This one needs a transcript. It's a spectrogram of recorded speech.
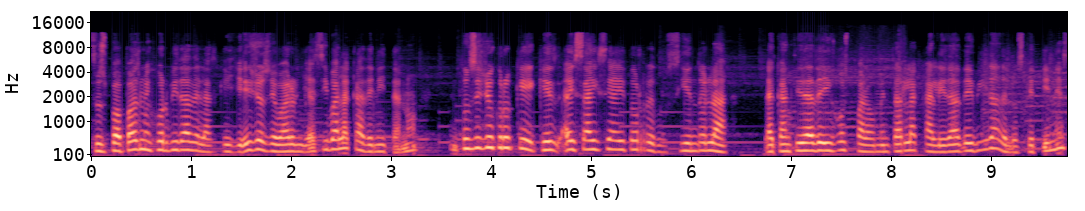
Sus papás mejor vida de las que ellos llevaron. Y así va la cadenita, ¿no? Entonces yo creo que, que es- ahí, se ha ido reduciendo la, la cantidad de hijos para aumentar la calidad de vida de los que tienes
